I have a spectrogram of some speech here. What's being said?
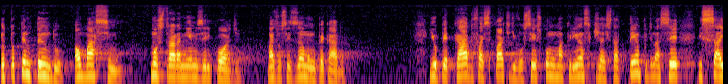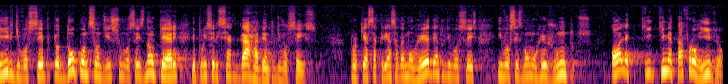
Eu estou tentando, ao máximo, mostrar a minha misericórdia, mas vocês amam o pecado e o pecado faz parte de vocês como uma criança que já está a tempo de nascer e sair de você, porque eu dou condição disso, vocês não querem, e por isso ele se agarra dentro de vocês. Porque essa criança vai morrer dentro de vocês e vocês vão morrer juntos. Olha que, que metáfora horrível.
